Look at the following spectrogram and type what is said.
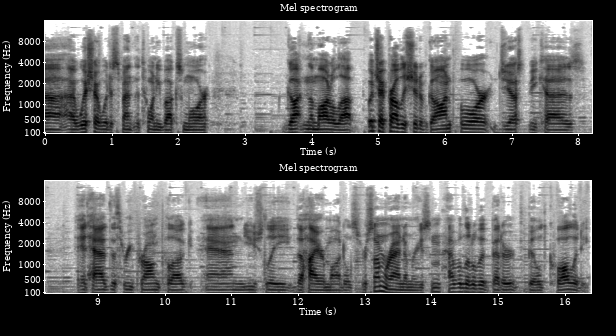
Uh, I wish I would have spent the 20 bucks more, gotten the model up, which I probably should have gone for just because it had the three prong plug and usually the higher models for some random reason have a little bit better build quality.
